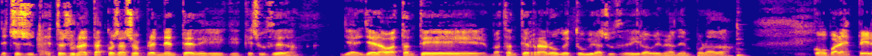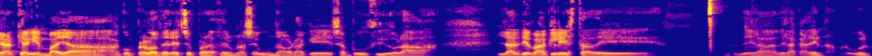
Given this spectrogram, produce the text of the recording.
De hecho, esto es una de estas cosas sorprendentes de que, que, que sucedan. Ya, ya, era bastante, bastante raro que esto hubiera sucedido la primera temporada, como para esperar que alguien vaya a comprar los derechos para hacer una segunda, ahora que se ha producido la, la debacle esta de, de, la, de la cadena. Pero bueno,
